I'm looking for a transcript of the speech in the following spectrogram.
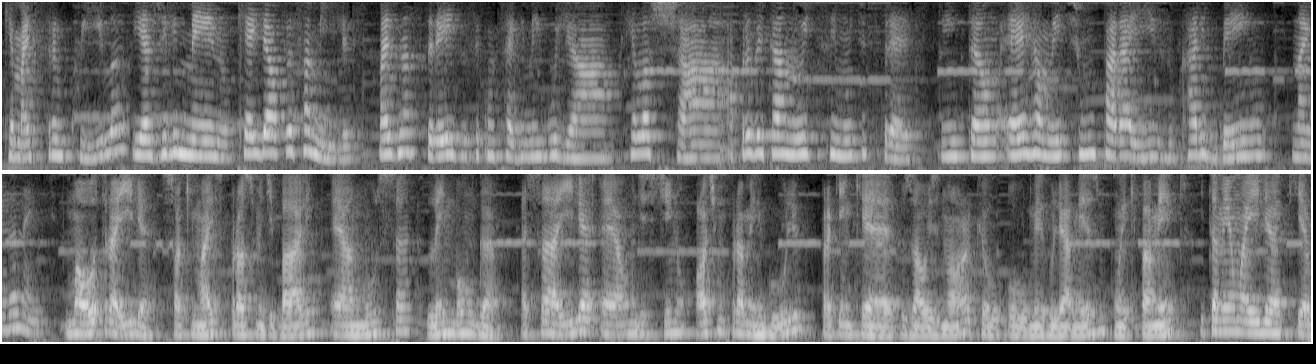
que é mais tranquila, e a Gili Meno, que é ideal para famílias. Mas nas três você consegue mergulhar, relaxar, aproveitar a noite sem muito estresse. Então é realmente um paraíso caribenho na Indonésia. Uma outra ilha, só que mais próxima de Bali, é a Nusa Lembongan. Essa ilha é um destino ótimo para mergulho, para quem quer usar o snorkel ou mergulhar mesmo com equipamento, e também é uma ilha que é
